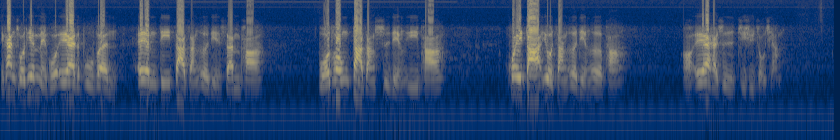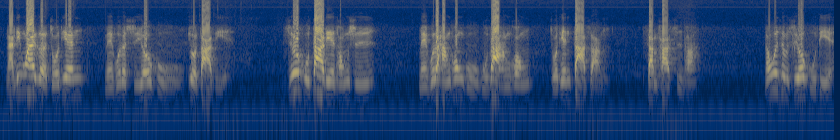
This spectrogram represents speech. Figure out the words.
你看昨天美国 AI 的部分，AMD 大涨二点三趴，博通大涨四点一趴，辉达又涨二点二趴。啊，AI 还是继续走强。那另外一个，昨天美国的石油股又大跌，石油股大跌的同时，美国的航空股五大航空昨天大涨三趴四趴。那为什么石油股跌？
